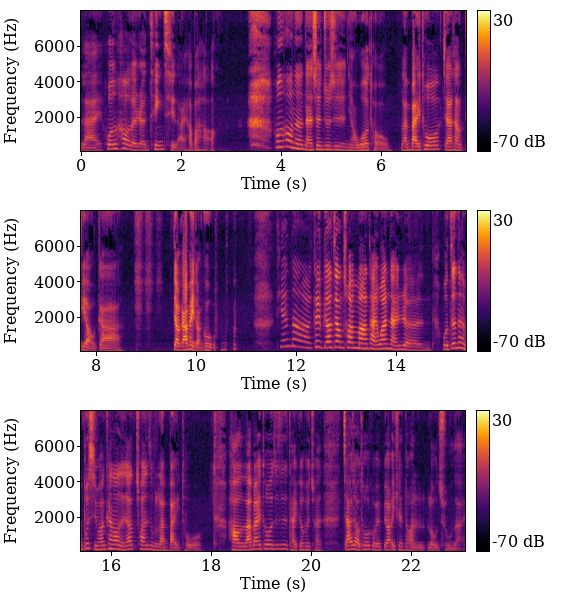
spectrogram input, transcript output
来，婚后的人听起来好不好？婚后呢，男生就是鸟窝头、蓝白拖加上吊嘎，吊嘎配短裤。天哪，可以不要这样穿吗？台湾男人，我真的很不喜欢看到人家穿什么蓝白拖。好，蓝白拖就是台哥会穿，夹脚拖可不可以不要一天到晚露出来？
